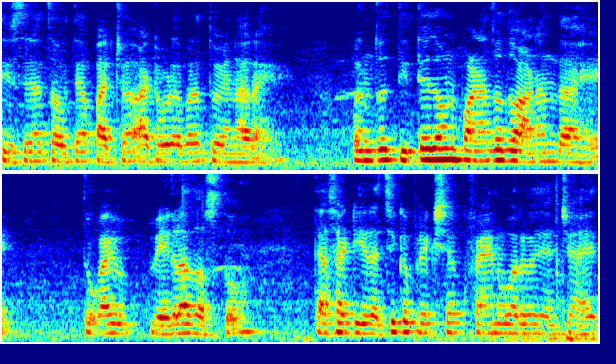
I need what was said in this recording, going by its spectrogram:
तिसऱ्या चौथ्या पाचव्या आठवड्याभरात तो येणार आहे. पण जो तिथे जाऊन पाहण्याचा जो आनंद आहे तो काही वेगळाच असतो. त्यासाठी रसिक प्रेक्षक फॅन वर्ग ज्यांचे आहेत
